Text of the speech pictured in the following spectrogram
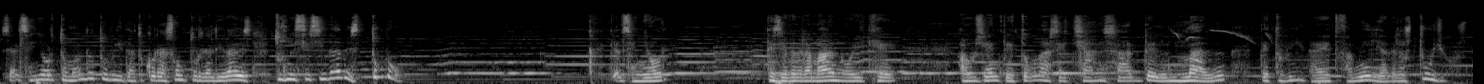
sea el Señor tomando tu vida, tu corazón, tus realidades, tus necesidades, todo. Que el Señor te lleve de la mano y que ahuyente toda acechanza del mal de tu vida, de tu familia, de los tuyos.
